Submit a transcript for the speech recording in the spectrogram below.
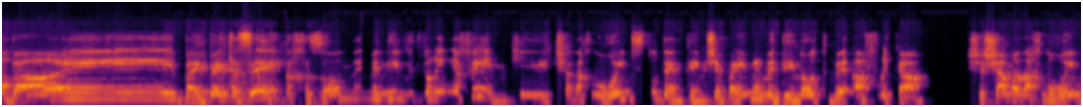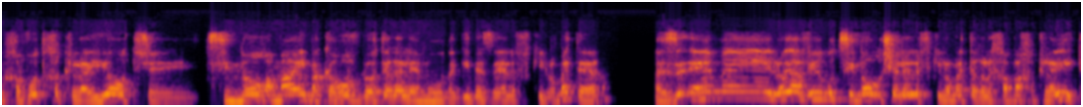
רבה, אה, בהיבט הזה, החזון מניב דברים יפים, כי כשאנחנו רואים סטודנטים שבאים ממדינות באפריקה, ששם אנחנו רואים חוות חקלאיות שצינור המים הקרוב ביותר אליהם הוא נגיד איזה אלף קילומטר, אז הם אה, לא יעבירו צינור של אלף קילומטר לחווה חקלאית,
